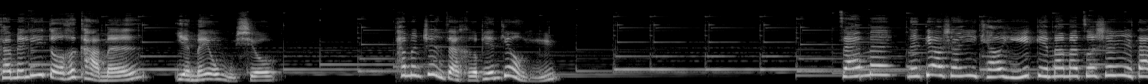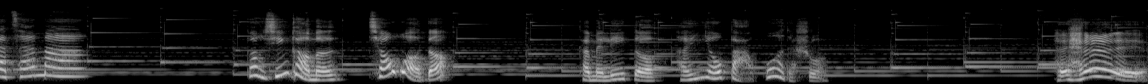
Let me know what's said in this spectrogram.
卡梅利多和卡门也没有午休。他们正在河边钓鱼。咱们能钓上一条鱼给妈妈做生日大餐吗？放心，卡门，瞧我的！卡梅利多很有把握地说：“嘿嘿，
